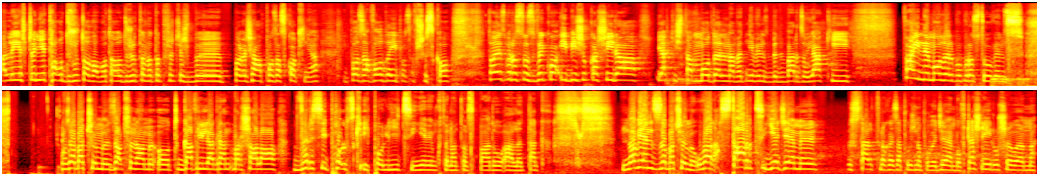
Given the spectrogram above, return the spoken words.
ale jeszcze nie ta odrzutowa, bo ta odrzutowa to przecież by poleciała poza skocznię i poza wodę i poza wszystko. To jest po prostu zwykła Ibishu Kashira, jakiś tam model, nawet nie wiem zbyt bardzo jaki. Fajny model po prostu, więc zobaczymy. Zaczynamy od Gavrila Grand Marszala w wersji polskiej policji. Nie wiem, kto na to wpadł, ale tak. No więc zobaczymy. Uwaga, start, jedziemy. Start trochę za późno powiedziałem, bo wcześniej ruszyłem.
